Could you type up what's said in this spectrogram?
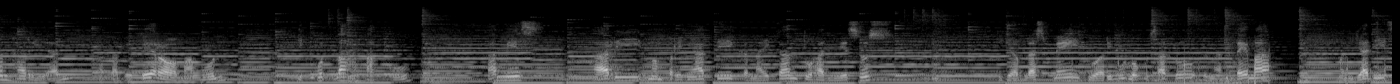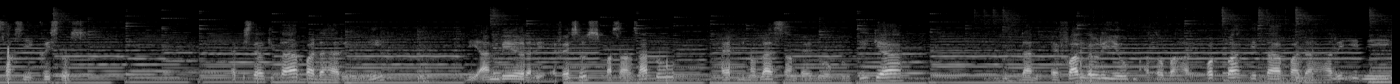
Renungan Harian KKBP Rawamangun Ikutlah Aku Kamis Hari memperingati kenaikan Tuhan Yesus 13 Mei 2021 dengan tema Menjadi Saksi Kristus. Epistel kita pada hari ini diambil dari Efesus pasal 1 ayat 15 sampai 23 dan evangelium atau bahan khotbah kita pada hari ini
